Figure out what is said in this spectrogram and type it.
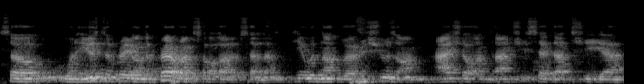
So when he used to pray on the prayer rug, sallallahu alaihi wasallam, he would not wear his shoes on. Aisha one time she said that she uh,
